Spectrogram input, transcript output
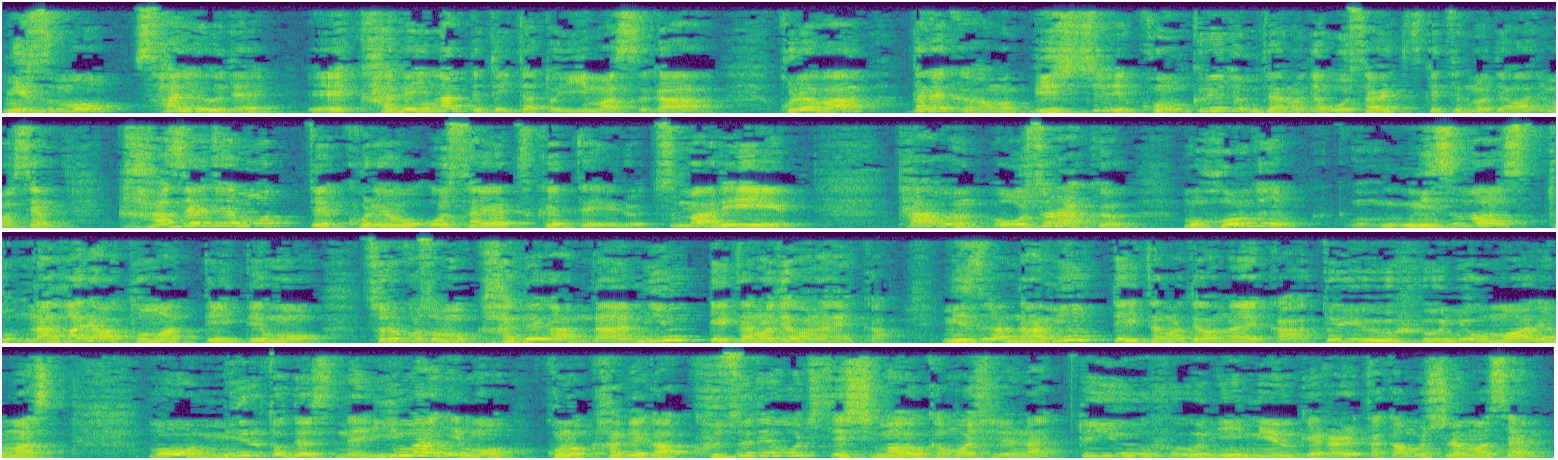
水も左右で、え、壁になってていたと言いますが、これは誰かがびっしりコンクリートみたいなので押さえつけているのではありません。風でもってこれを押さえつけている。つまり、多分、おそらく、もう本当に、水は、流れは止まっていても、それこそもう壁が波打っていたのではないか。水が波打っていたのではないか、というふうに思われます。もう見るとですね、今にもこの壁が崩れ落ちてしまうかもしれないというふうに見受けられたかもしれません。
